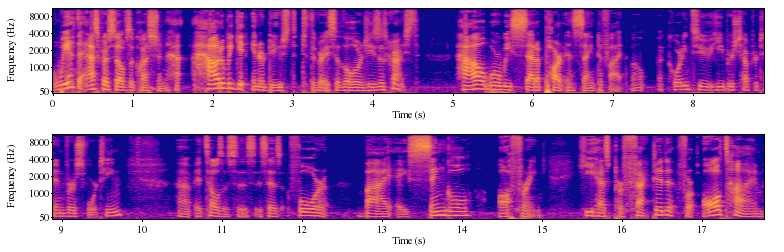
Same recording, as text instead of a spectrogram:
We have to ask ourselves a question how, how do we get introduced to the grace of the Lord Jesus Christ? How were we set apart and sanctified? Well, according to Hebrews chapter 10, verse 14, uh, it tells us this it says, For by a single offering, he has perfected for all time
